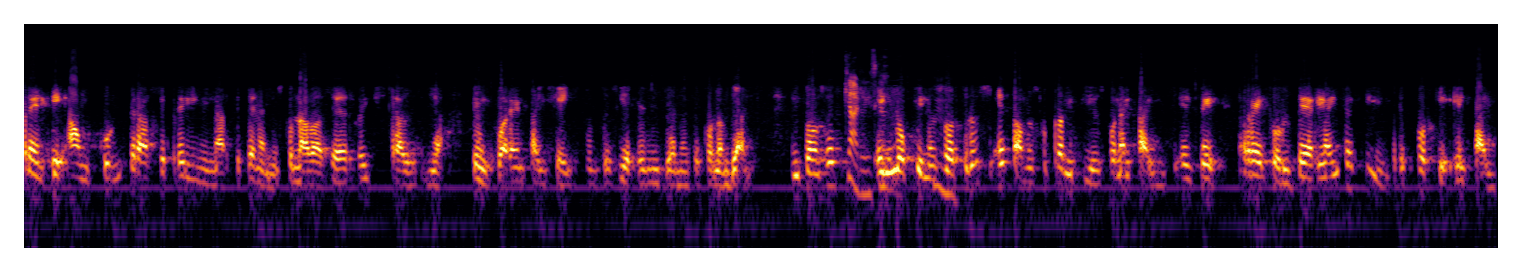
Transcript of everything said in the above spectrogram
frente a un contraste preliminar que tenemos con la base de registraduría de un 46.7 millones de colombianos. Entonces, en lo que mm. nosotros estamos comprometidos con el país es de resolver la incertidumbre porque el país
